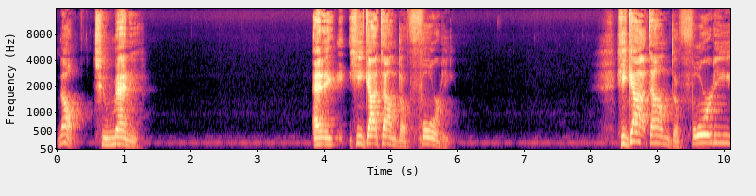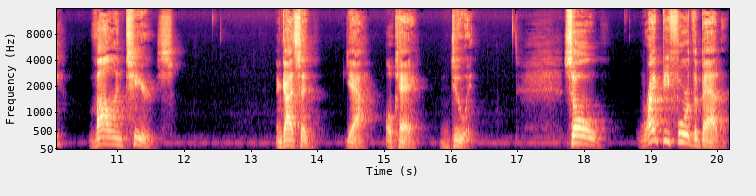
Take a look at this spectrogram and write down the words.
no, too many. And he got down to 40. He got down to 40 volunteers. And God said, Yeah, okay, do it. So, right before the battle,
